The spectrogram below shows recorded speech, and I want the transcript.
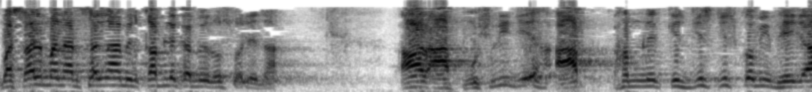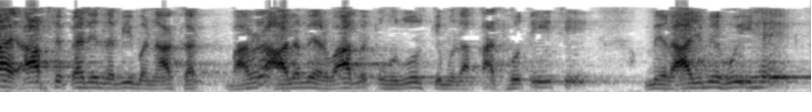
وسلم ارسلام من قبل کبھی رسول اور آپ پوچھ لیجیے، آپ، ہم نے کس، جس جس کو بھی بھیجا ہے، آپ سے پہلے نبی بنا کر۔ بارہ عالم اروا میں تو حضور کی ملاقات ہوتی ہی تھی۔ معراج میں ہوئی ہے،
